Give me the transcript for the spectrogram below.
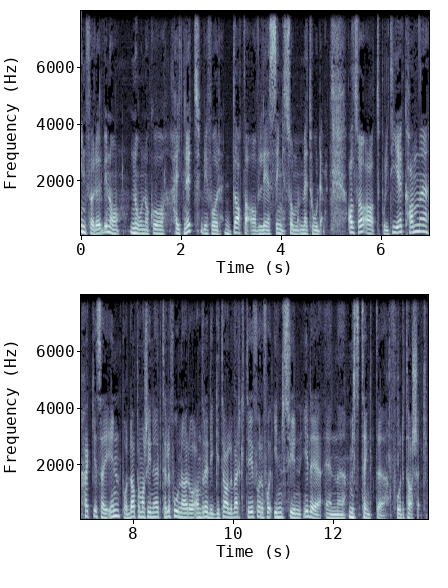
innfører vi nå, nå, noe helt nytt. Vi får dataavlesing som metode. Altså at politiet kan hacke seg inn på datamaskiner, telefoner og andre digitale verktøy for å få innsyn i det en mistenkte foretar seg.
